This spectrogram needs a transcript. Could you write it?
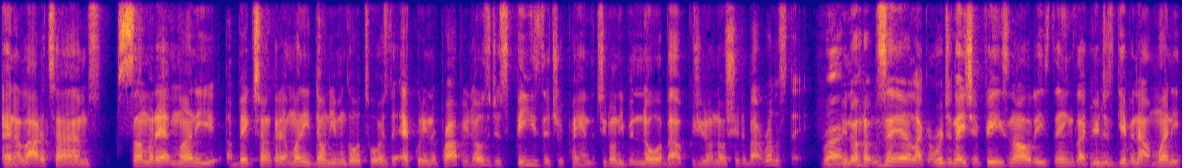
And a lot of times, some of that money, a big chunk of that money, don't even go towards the equity in the property. Those are just fees that you're paying that you don't even know about because you don't know shit about real estate. Right. You know what I'm saying? Like origination fees and all of these things. Like you're Mm-hmm. just giving out money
